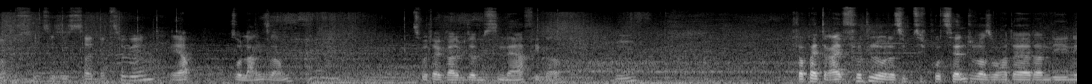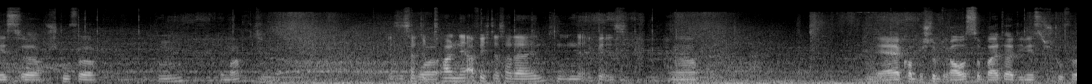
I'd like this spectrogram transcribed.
Ups, jetzt ist es Zeit wegzugehen. Ja, so langsam. Jetzt wird er gerade wieder ein bisschen nerviger. Ich glaube bei drei Viertel oder 70 Prozent oder so hat er dann die nächste Stufe gemacht. Es ist halt Boah. total nervig, dass er da hinten in der Ecke ist. Ja. Ja, er kommt bestimmt raus, sobald er die nächste Stufe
